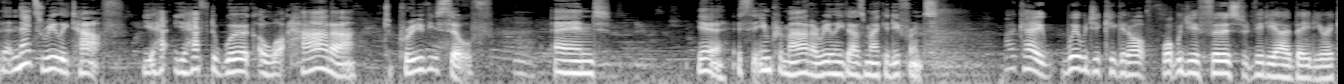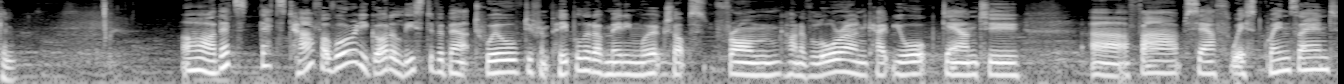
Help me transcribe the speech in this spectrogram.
and that's really tough. You, ha- you have to work a lot harder to prove yourself. And yeah, it's the imprimatur really does make a difference. Okay, where would you kick it off? What would your first video be, do you reckon? Oh, that's that's tough. I've already got a list of about twelve different people that I've met in workshops from kind of Laura and Cape York down to uh, far southwest Queensland.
